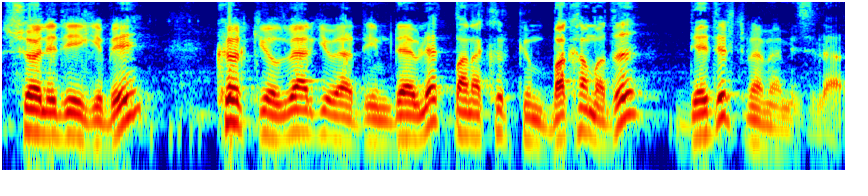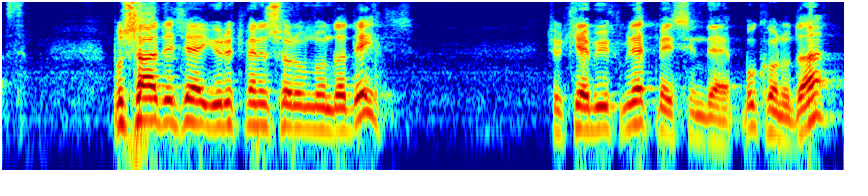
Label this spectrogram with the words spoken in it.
söylediği gibi 40 yıl vergi verdiğim devlet bana 40 gün bakamadı dedirtmememiz lazım. Bu sadece yürütmenin sorumluluğunda değildir. Türkiye Büyük Millet Meclisi'nde bu konuda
